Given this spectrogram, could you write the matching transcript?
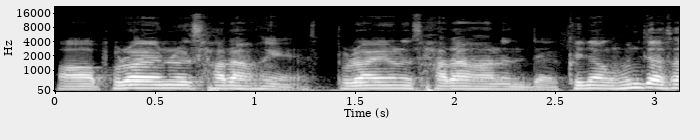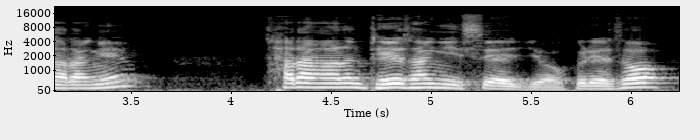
아, 브라이언을 사랑해. 브라이언을 사랑하는데 그냥 혼자 사랑해요? 사랑하는 대상이 있어야죠. 그래서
